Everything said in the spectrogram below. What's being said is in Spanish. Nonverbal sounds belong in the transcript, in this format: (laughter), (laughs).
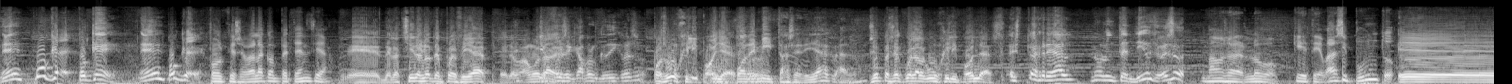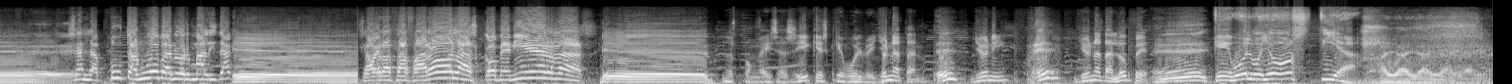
¿Eh? ¿Por qué? ¿Por qué? ¿Eh? ¿Por qué? Porque se va la competencia. Eh, de los chinos no te puedes fiar, pero vamos ¿Quién a fue ese ver. cabrón que dijo eso? Pues un gilipollas. Podemita sería, claro. Siempre se cuela algún gilipollas. ¿Esto es real? No lo he entendido yo eso. Vamos a ver, lobo, que te vas y punto. Eh. Esa es la puta nueva normalidad. Eh. ¡Abrazafarolas, come mierdas! Eh. No os pongáis así, que es que vuelve Jonathan. ¿Eh? Johnny. ¿Eh? Jonathan López. ¿Eh? ¡Que vuelvo yo, hostia! Ay, ay, ay, ay, ay.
